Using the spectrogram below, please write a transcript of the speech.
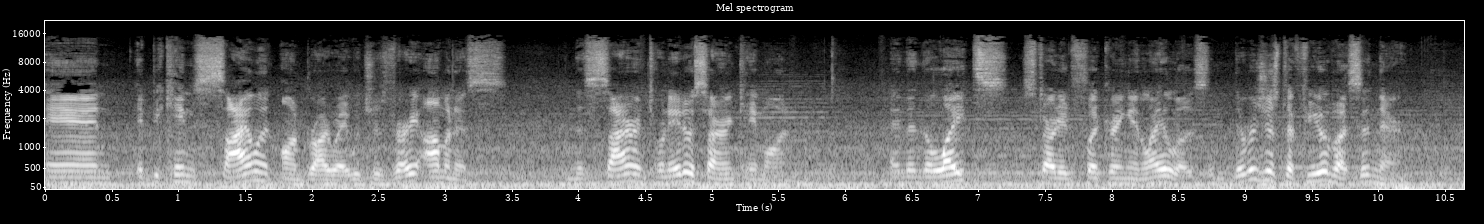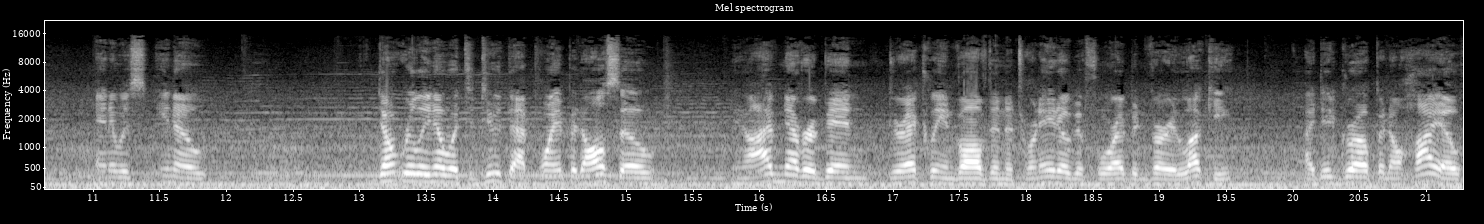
and it became silent on Broadway, which was very ominous. And the siren, tornado siren, came on, and then the lights started flickering in Layla's. And there was just a few of us in there, and it was, you know, don't really know what to do at that point. But also, you know, I've never been directly involved in a tornado before. I've been very lucky. I did grow up in Ohio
